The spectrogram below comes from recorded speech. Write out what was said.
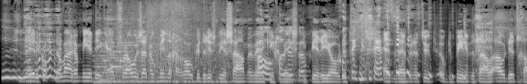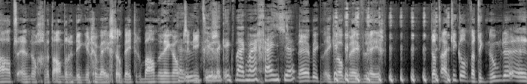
Nee, er, kom- er waren meer dingen. Hè. Vrouwen zijn ook minder gaan roken. Er is meer samenwerking Oh, geweest in die periode. Goed dat je zegt. En we hebben natuurlijk ook de perinatale audit gehad. En nog wat andere dingen geweest. Ook betere behandelingen op de NICU's. natuurlijk, ik maak maar een geintje. Nee, ik, ik loop er even leeg. Dat artikel wat ik noemde, eh,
